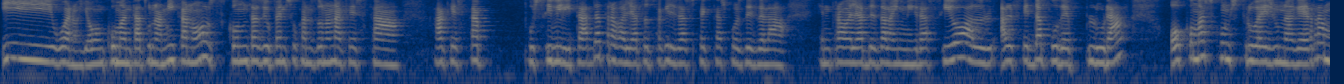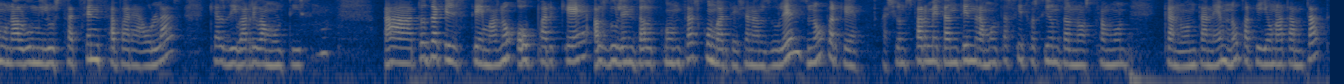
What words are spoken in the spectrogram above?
I, bueno, ja ho hem comentat una mica, no? Els contes jo penso que ens donen aquesta, aquesta possibilitat de treballar tots aquells aspectes doncs, des de la, hem treballat des de la immigració, el, el fet de poder plorar o com es construeix una guerra amb un àlbum il·lustrat sense paraules, que els hi va arribar moltíssim, uh, tots aquells temes, no? o per què els dolents del conte es converteixen en els dolents, no? perquè això ens permet entendre moltes situacions del nostre món que no entenem, no? perquè hi ha un atemptat,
